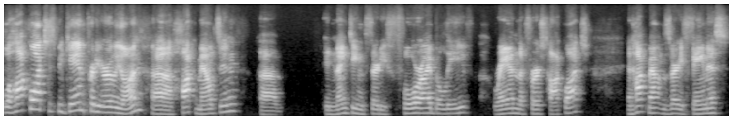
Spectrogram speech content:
Well, Hawk Watches began pretty early on. Uh, Hawk Mountain uh, in 1934, I believe, ran the first Hawk Watch. And Hawk Mountain is very famous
